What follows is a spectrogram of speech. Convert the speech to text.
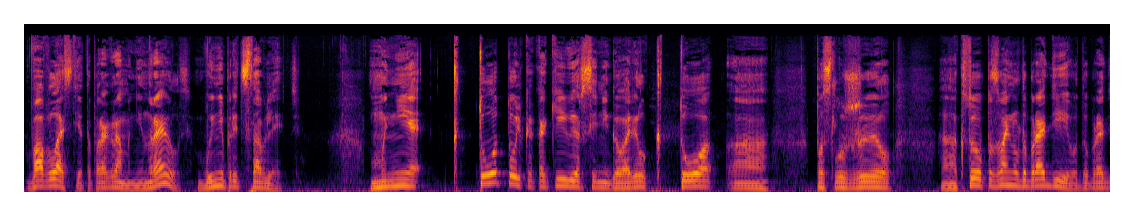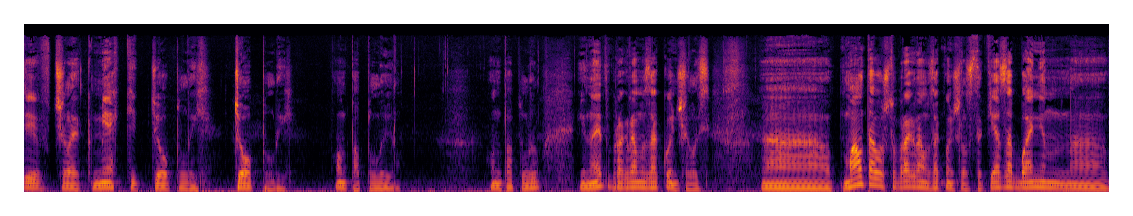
во власти эта программа не нравилась, вы не представляете. Мне кто только какие версии не говорил, кто а, послужил, кто позвонил Добродееву. Добродеев человек мягкий, теплый, теплый. Он поплыл. он поплыл, и на этом программа закончилась. А, мало того, что программа закончилась, так я забанен а,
